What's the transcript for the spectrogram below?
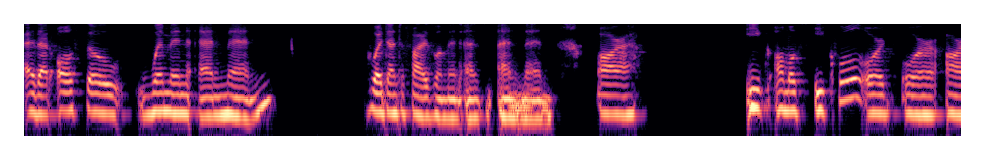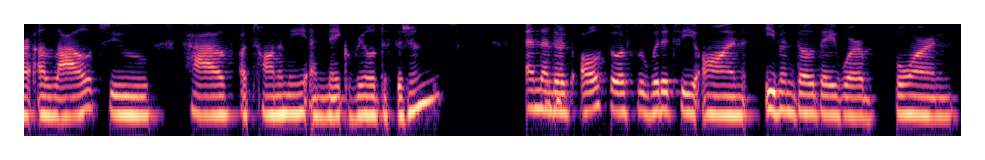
and that also women and men who identify as women as and men are e- almost equal or or are allowed to have autonomy and make real decisions. And then mm-hmm. there's also a fluidity on even though they were born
